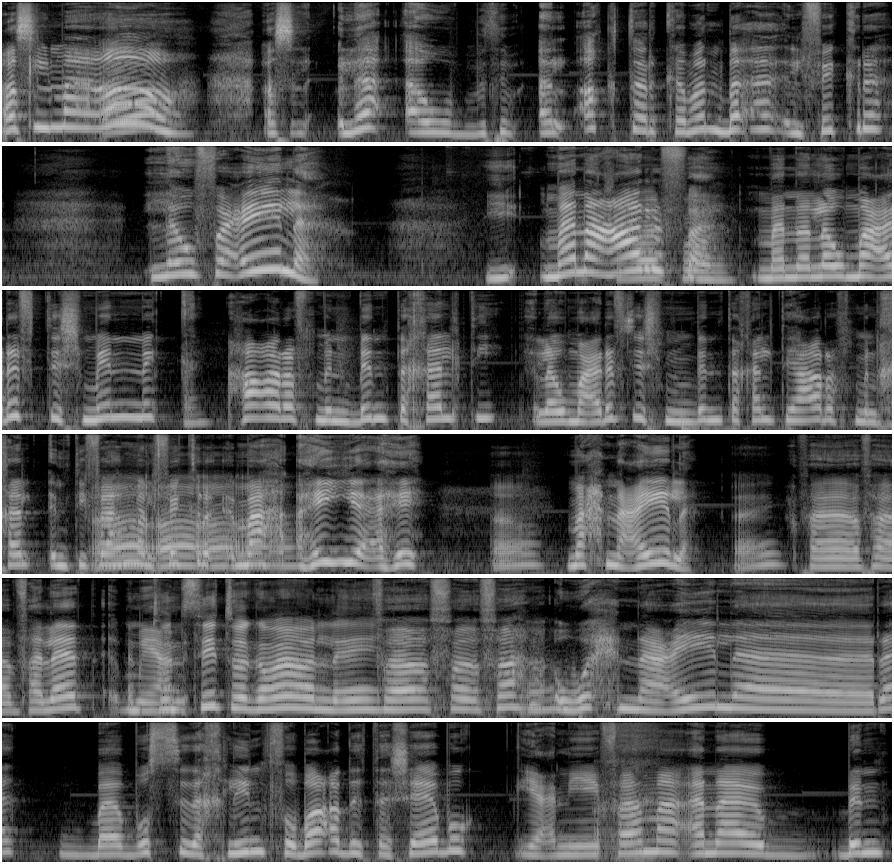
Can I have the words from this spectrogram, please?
أصل ما آه. أصل لأ أو بتبقى الأكتر كمان بقى الفكرة لو في عيلة ما أنا عارفة. ما أنا لو ما عرفتش منك هعرف من بنت خالتي لو ما عرفتش من بنت خالتي هعرف من خال أنت فاهمة آه، آه، الفكرة؟ آه، ما آه. هي أهي. آه. ما إحنا عيلة. أيوه. ف... ف... فلا يعني نسيتوا يا جماعة ولا إيه؟ ف... ف... فاهمة؟ وإحنا عيلة راكبة بص داخلين في بعض تشابك. يعني فاهمة؟ أنا بنت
